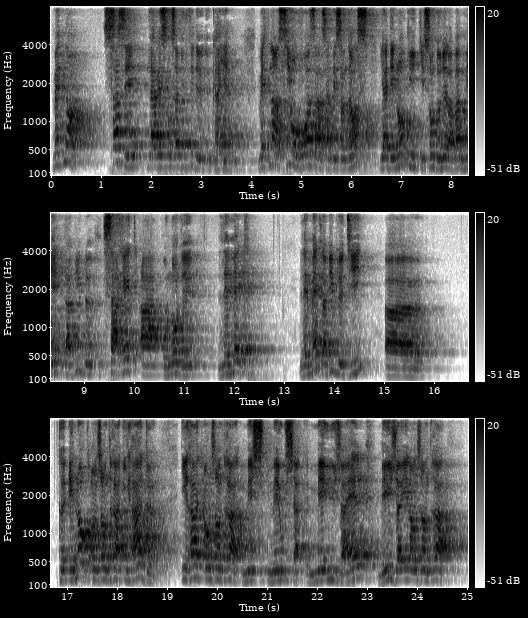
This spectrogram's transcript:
Maintenant, ça c'est la responsabilité de, de Caïn. Maintenant, si on voit sa, descendance, il y a des noms qui, sont donnés là-bas, mais la Bible s'arrête au nom de les mecs. Les mecs, la Bible dit euh, que Enoch engendra Irad, Irad engendra Mehujael, Mehujael engendra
